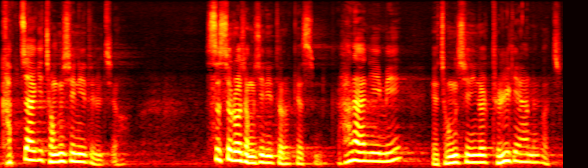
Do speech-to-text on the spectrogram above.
갑자기 정신이 들죠. 스스로 정신이 들었겠습니까? 하나님이 예, 정신을 들게 하는 거죠.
